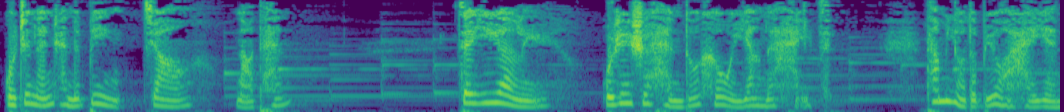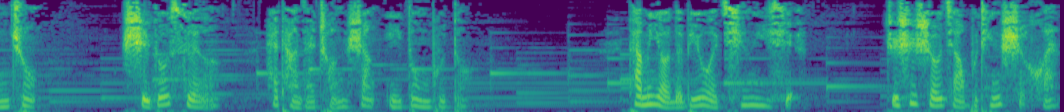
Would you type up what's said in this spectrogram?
我这难产的病叫脑瘫，在医院里。我认识很多和我一样的孩子，他们有的比我还严重，十多岁了还躺在床上一动不动。他们有的比我轻一些，只是手脚不听使唤。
